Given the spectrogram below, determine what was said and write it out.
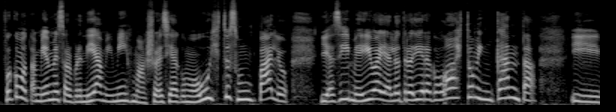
fue como también me sorprendía a mí misma. Yo decía como, uy, esto es un palo. Y así me iba y al otro día era como, ah, esto me encanta. Y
